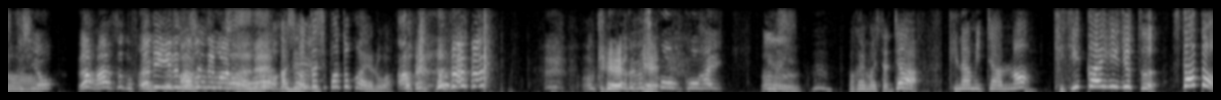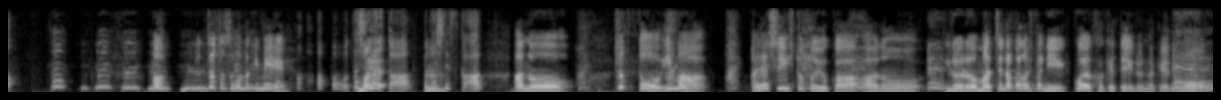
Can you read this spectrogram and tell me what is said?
職質しよ二人いる可能性もあるわね。う。あ、じゃあ、私パトカーやるわ。オッケー、オッケ私後後輩ー。うん。わかりました。じゃあ、きなみちゃんの危機回避術、スタート。あ、ちょっとそこの君。あ私ですか？うん。私ですか？あの、ちょっと今、怪しい人というか、あの、いろいろ街中の人に声かけているんだけれども、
